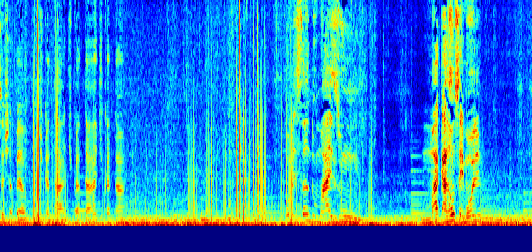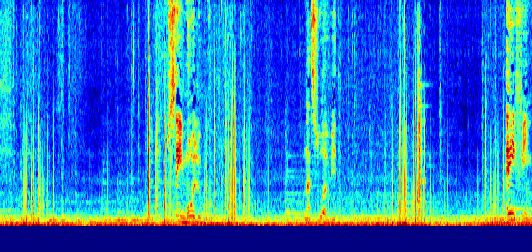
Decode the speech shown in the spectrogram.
seu chapéu. Ticatá, ticatá, ticatá. Começando mais um macarrão sem molho. O sem molho na sua vida. Enfim,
